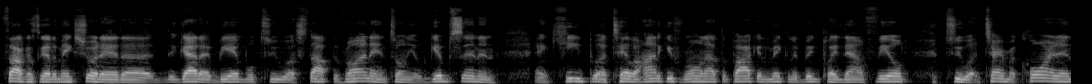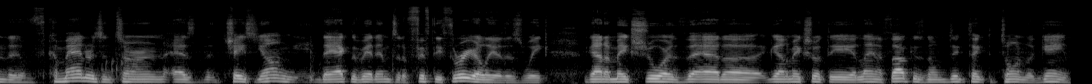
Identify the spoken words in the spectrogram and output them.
Falcons got to make sure that uh, they got to be able to uh, stop the run. Antonio Gibson and and keep uh, Taylor Heinicke from rolling out the pocket and making a big play downfield to uh, Terry McLaurin. And the Commanders, in turn, as Chase Young, they activated him to the 53 earlier this week. Got to make sure that uh, got to make sure that the Atlanta Falcons don't dictate the tone of the game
